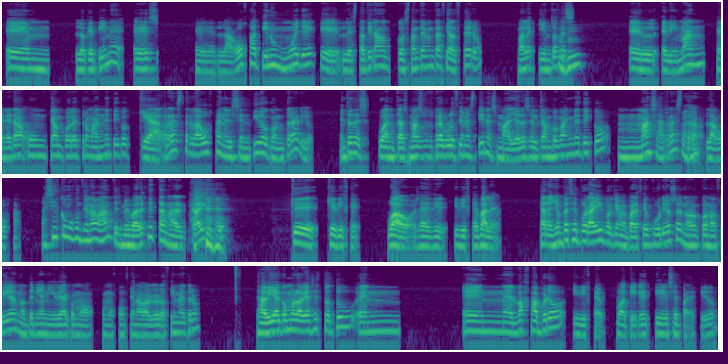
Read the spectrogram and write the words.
em, lo que tiene es eh, la aguja tiene un muelle que le está tirando constantemente hacia el cero, ¿vale? Y entonces el, el, imán genera un campo electromagnético que arrastra la aguja en el sentido contrario. Entonces, cuantas más revoluciones tienes, mayor es el campo magnético, más arrastra la aguja. Así es como funcionaba antes. Me parece tan arcaico que, dije, wow. O sea, y dije, vale. Claro, yo empecé por ahí porque me pareció curioso, no lo conocía, no tenía ni idea cómo, funcionaba el velocímetro. Sabía cómo lo habías hecho tú en, en el Baja Pro y dije, wow, tiene que, tiene que ser parecido.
